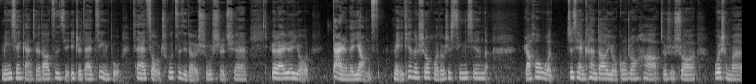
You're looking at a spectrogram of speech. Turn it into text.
明显感觉到自己一直在进步，在走出自己的舒适圈，越来越有大人的样子。每一天的生活都是新鲜的。然后我。之前看到有公众号，就是说为什么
